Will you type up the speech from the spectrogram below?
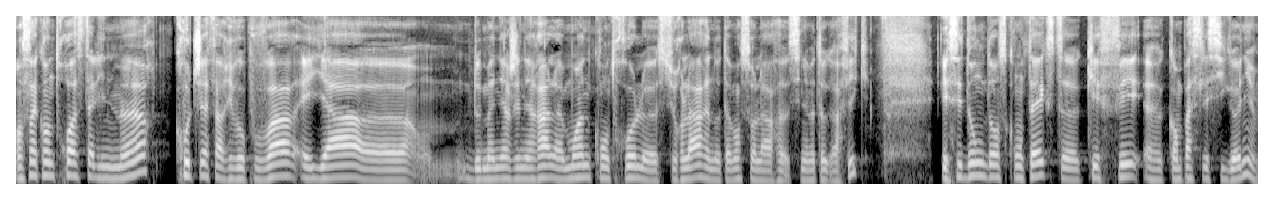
En 53, Staline meurt, Khrouchtchev arrive au pouvoir et il y a, euh, de manière générale, moins de contrôle sur l'art et notamment sur l'art cinématographique. Et c'est donc dans ce contexte qu'est fait euh, Quand passent les cigognes,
